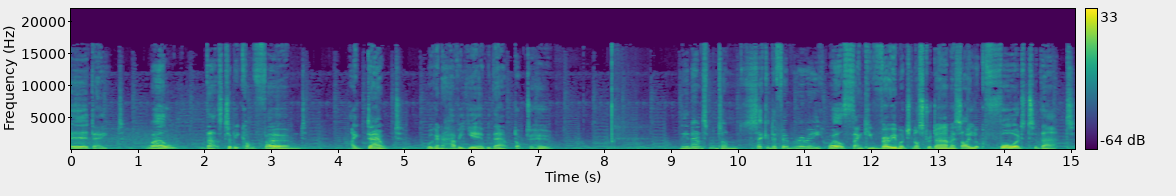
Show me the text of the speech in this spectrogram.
air date. Well, that's to be confirmed. I doubt we're going to have a year without Doctor Who. The announcement on 2nd of February? Well, thank you very much, Nostradamus. I look forward to that.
